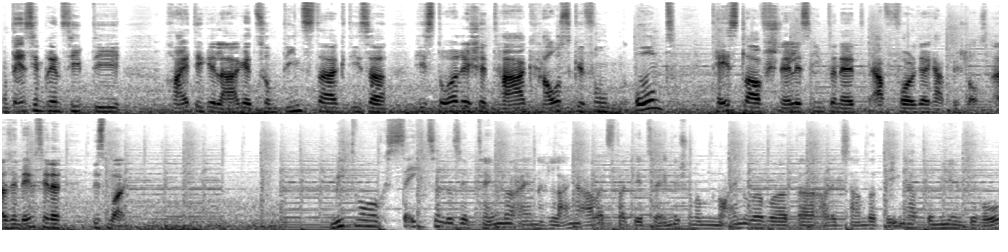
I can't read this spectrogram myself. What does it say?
und das ist im Prinzip die heutige Lage zum Dienstag, dieser historische Tag, Haus gefunden und Testlauf schnelles Internet erfolgreich abgeschlossen. Also in dem Sinne, bis morgen. Mittwoch, 16. September, ein langer Arbeitstag geht zu Ende. Schon um 9 Uhr war der Alexander Degenhardt bei mir im Büro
